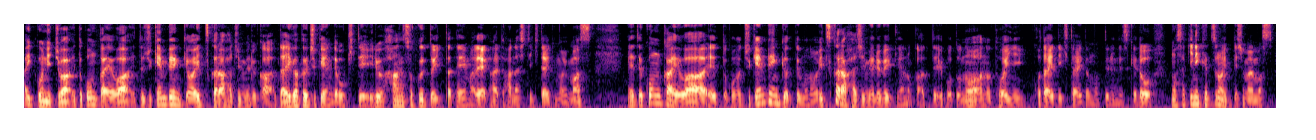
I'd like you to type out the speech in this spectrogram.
はい、こんにちは。えっと、今回は、えっと、受験勉強はいつから始めるか、大学受験で起きている反則といったテーマで、えっと、話していきたいと思います。えっと、今回は、えっと、この受験勉強っていうものをいつから始めるべきなのかっていうことの、あの、問いに答えていきたいと思ってるんですけど、もう先に結論言ってしまいます。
